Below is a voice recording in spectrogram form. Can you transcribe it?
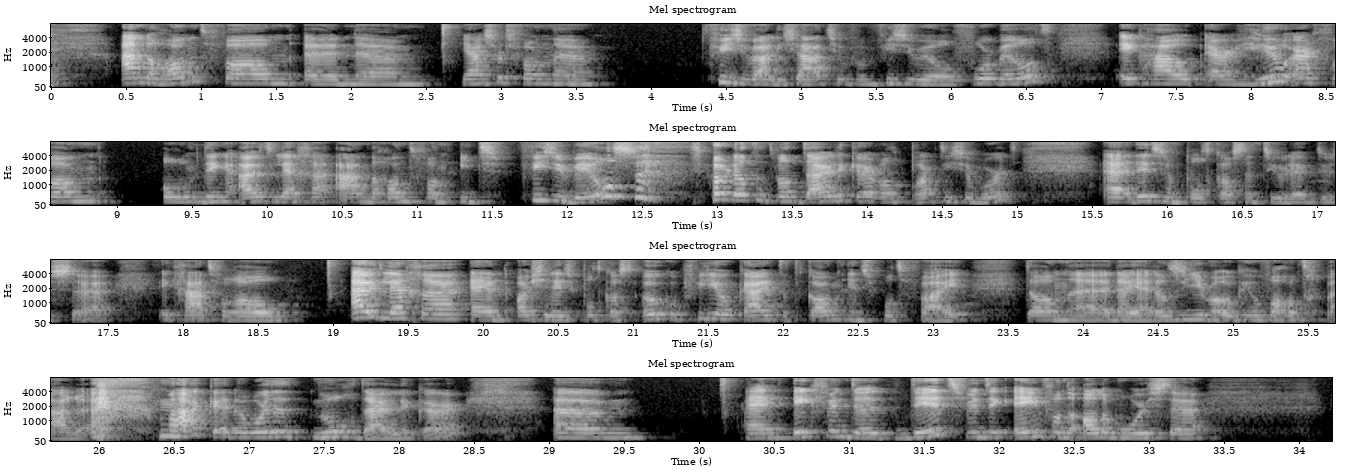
Aan de hand van een, um, ja, een soort van uh, visualisatie of een visueel voorbeeld. Ik hou er heel erg van om dingen uit te leggen aan de hand van iets visueels, zodat het wat duidelijker en wat praktischer wordt. Uh, dit is een podcast natuurlijk, dus uh, ik ga het vooral uitleggen. En als je deze podcast ook op video kijkt, dat kan in Spotify, dan, uh, nou ja, dan zie je me ook heel veel handgebaren maken en dan wordt het nog duidelijker. Um, en ik vind de, dit vind ik een van de allermooiste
